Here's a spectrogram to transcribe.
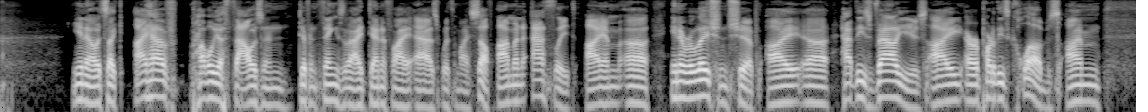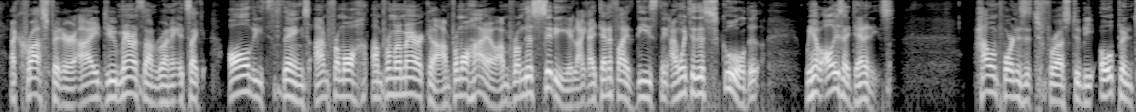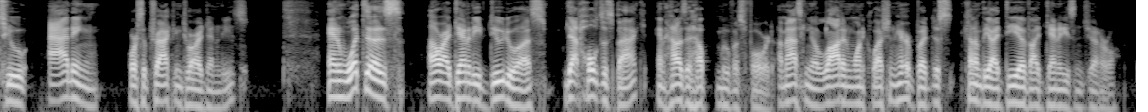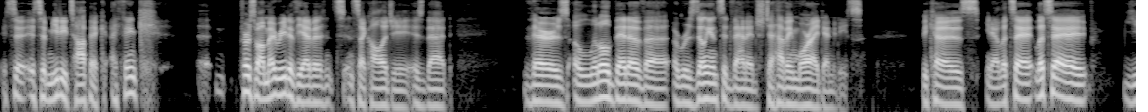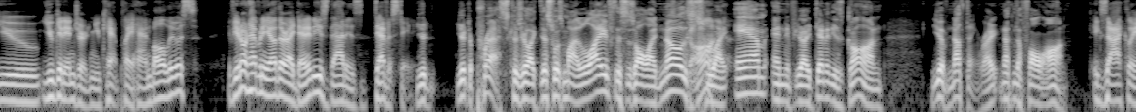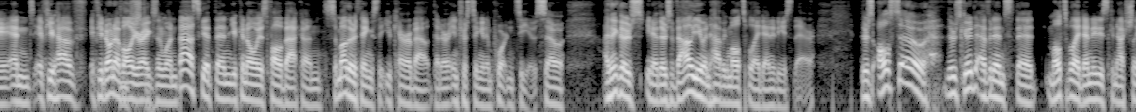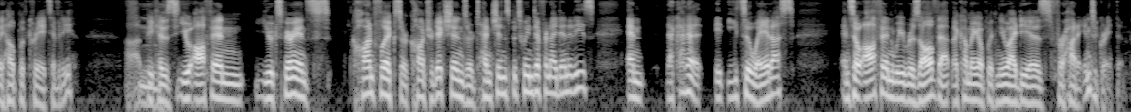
you know, it's like I have probably a thousand different things that I identify as with myself. I'm an athlete. I am uh, in a relationship. I uh, have these values. I are a part of these clubs. I'm a CrossFitter. I do marathon running. It's like all these things. I'm from Oh- I'm from America. I'm from Ohio. I'm from this city. Like identify these things. I went to this school. We have all these identities. How important is it for us to be open to adding or subtracting to our identities? And what does our identity do to us that holds us back? And how does it help move us forward? I'm asking a lot in one question here, but just kind of the idea of identities in general. It's a it's a meaty topic. I think uh, first of all, my read of the evidence in psychology is that there's a little bit of a, a resilience advantage to having more identities, because you know, let's say let's say you you get injured and you can't play handball, Lewis. If you don't have any other identities, that is devastating. You're you're depressed because you're like, this was my life. This is all I know. This is who I am. And if your identity is gone, you have nothing, right? Nothing to fall on. Exactly. And if you have if you don't have all your eggs in one basket, then you can always fall back on some other things that you care about that are interesting and important to you. So I think there's, you know, there's value in having multiple identities there. There's also there's good evidence that multiple identities can actually help with creativity. Uh, because you often you experience conflicts or contradictions or tensions between different identities and that kind of it eats away at us. And so often we resolve that by coming up with new ideas for how to integrate them.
